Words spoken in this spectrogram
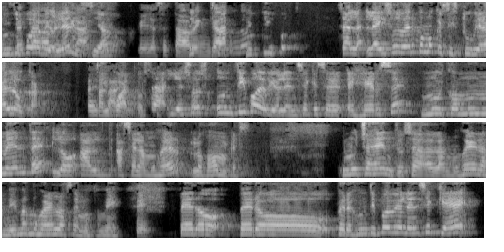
un tipo de, violencia. que ella se estaba vengando. O sea, la, hizo ver como que si estuviera loca. Tal cual. O sea, y eso es un tipo de violencia que se ejerce muy comúnmente lo, al, hacia la mujer, los hombres. Y mucha gente, o sea, las mujeres, las mismas mujeres lo hacemos también. Sí. Pero, pero, pero es un tipo de violencia que,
